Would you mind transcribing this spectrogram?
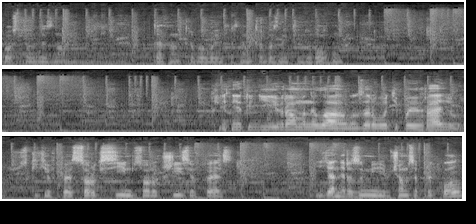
Просто не знав. Так, нам треба виїхати, нам треба знайти дорогу. Блін, я тоді грав, мене лагало. Зараз от, типу, граю. Скільки FPS? 47, 46 FPS. Я не розумію, в чому це прикол.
